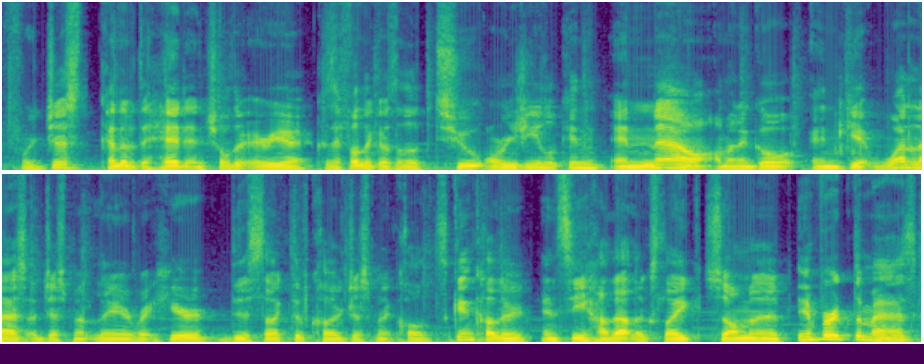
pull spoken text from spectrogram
for just kind of the head and shoulder area because I felt like it was a little too orangey looking. And now I'm gonna go and get one last adjustment layer right here, the selective color adjustment called skin color and see how that looks like. So I'm gonna invert the mask,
